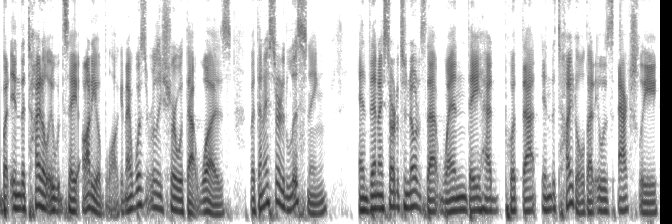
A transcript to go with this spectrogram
but in the title it would say audio blog and i wasn't really sure what that was but then i started listening and then i started to notice that when they had put that in the title that it was actually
